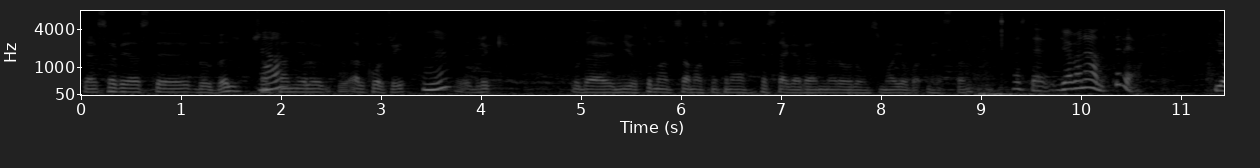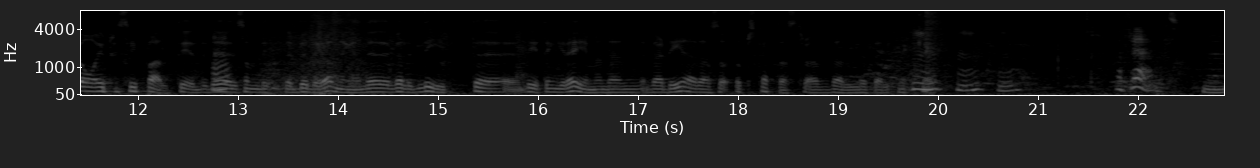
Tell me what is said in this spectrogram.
Där serveras det bubbel, champagne eller alkoholfritt Mm. eh, dryck. Och där njuter man tillsammans med sina hästägarvänner och de som har jobbat med hästen. Just det. Gör man alltid det? Ja, i princip alltid. Det, är liksom lite belöningen. Det är väldigt lite, liten grej men den värderas och uppskattas tror jag väldigt, väldigt mycket. Mm. Mm. Mm. Vad fränt. Mm.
